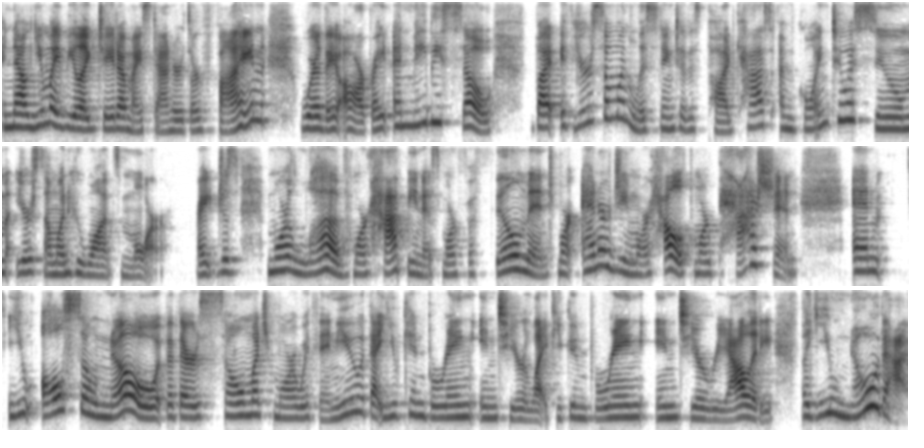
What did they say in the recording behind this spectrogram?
And now you might be like, Jayda, my standards are fine where they are, right? And maybe so. But if you're someone listening to this podcast, I'm going to assume you're someone who wants more, right? Just more love, more happiness, more fulfillment, more energy, more health, more passion. And you also know that there's so much more within you that you can bring into your life. You can bring into your reality. Like you know that.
